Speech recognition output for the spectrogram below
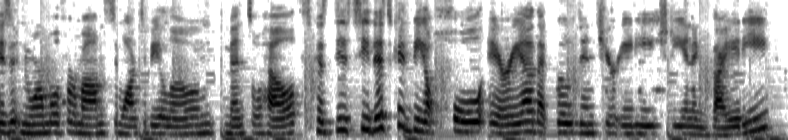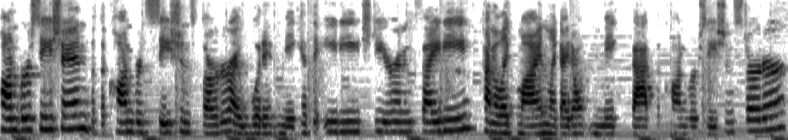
Is it normal for moms to want to be alone? Mental health? Because this, see, this could be a whole area that goes into your ADHD and anxiety conversation. But the conversation starter, I wouldn't make it the ADHD or anxiety. Kind of like mine. Like I don't make that the conversation starter.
